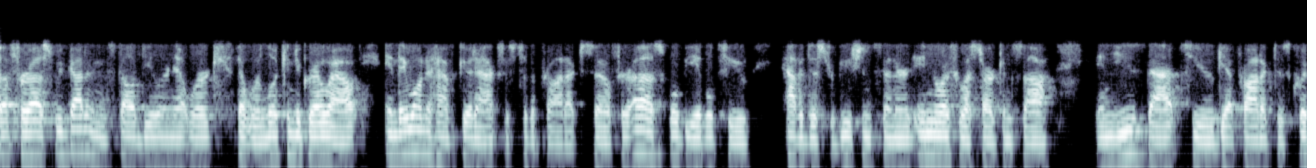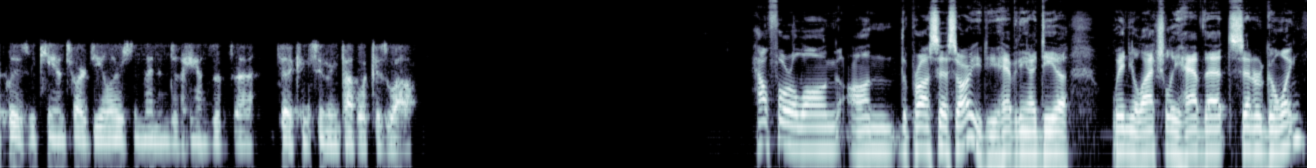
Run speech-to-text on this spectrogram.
But for us, we've got an installed dealer network that we're looking to grow out, and they want to have good access to the product. So for us, we'll be able to have a distribution center in Northwest Arkansas and use that to get product as quickly as we can to our dealers and then into the hands of the, the consuming public as well. How far along on the process are you? Do you have any idea when you'll actually have that center going?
